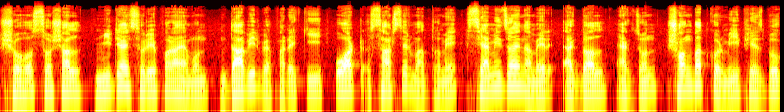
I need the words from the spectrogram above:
সহ সোশ্যাল মিডিয়ায় ছড়িয়ে পড়া এমন দাবির ব্যাপারে কি ওয়াট সার্চের মাধ্যমে স্যামি জয় নামের একদল একজন সংবাদকর্মী ফেসবুক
